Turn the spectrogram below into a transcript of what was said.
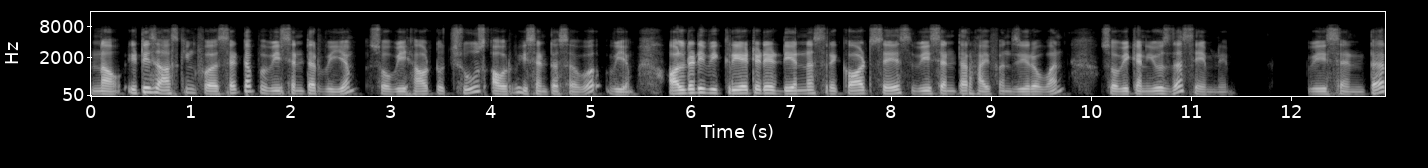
now it is asking for setup vCenter VM. So we have to choose our vCenter server VM. Already we created a DNS record says vCenter hyphen 01. So we can use the same name vCenter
